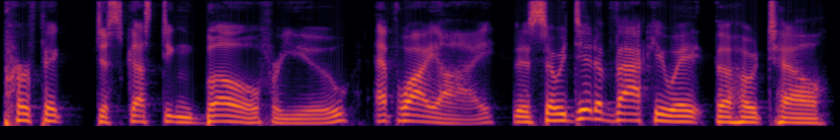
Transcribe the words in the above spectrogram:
perfect, disgusting bow for you, FYI, so we did evacuate the hotel.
